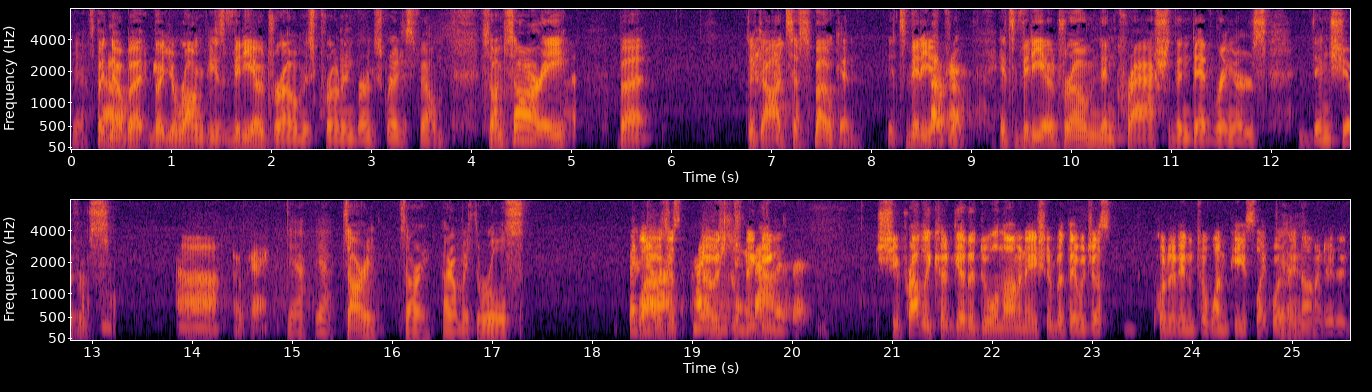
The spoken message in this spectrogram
yeah. But no, but but you're wrong because Videodrome is Cronenberg's greatest film. So I'm sorry, but the gods have spoken. It's Videodrome. Okay. It's Videodrome, then Crash, then Dead Ringers, then Shivers. Ah, okay. Yeah, yeah. Sorry, sorry. I don't make the rules. But Well, I was just- can't tell I was just anything about thinking- it, but- She probably could get a dual nomination, but they would just put it into one piece, like when Yeah. they nominated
